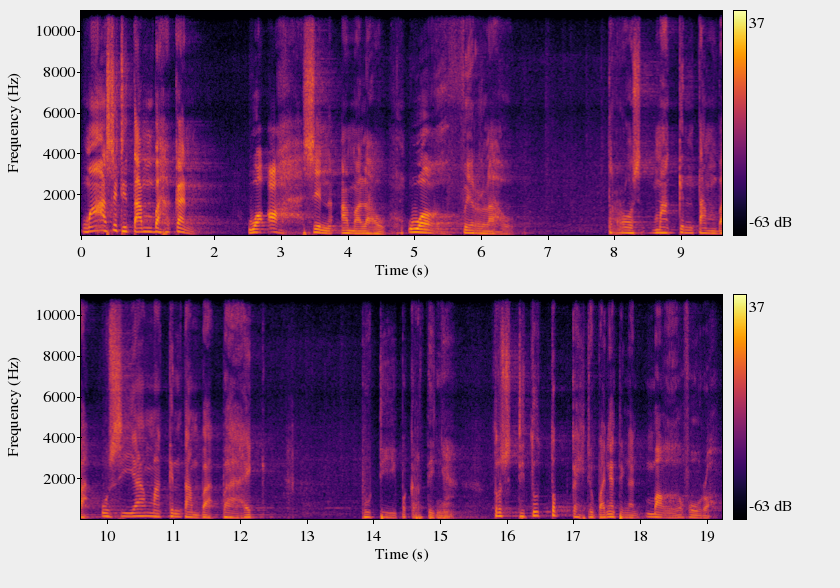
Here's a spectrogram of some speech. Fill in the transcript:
Masih ditambahkan wa ahsin amalahu waghfir lahu terus makin tambah usia makin tambah baik budi pekertinya terus ditutup kehidupannya dengan maghfurah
